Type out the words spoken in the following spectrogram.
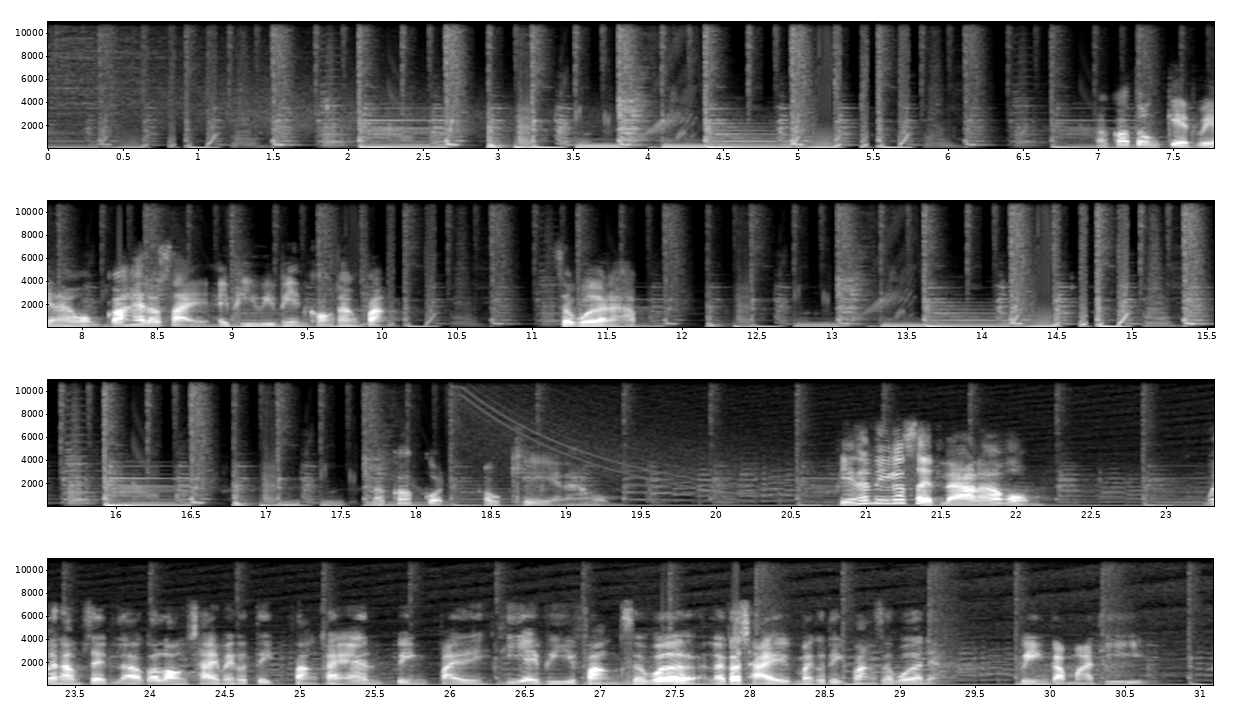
แล้วก็ตรง gateway นะครับผมก็ให้เราใส่ IP VPN ของทางฝั่ง เซิร์ฟเวอร์นะครับ แล้วก็กดโอเคนะครับผม เพียงเท่านี้ก็เสร็จแล้วนะครับผม เมื่อทำเสร็จแล้วก็ลองใช้ Microtik ฝั่ง Client ปิงไปที่ IP ฝั่งเซิร์ฟเวอร์แล้วก็ใช้ Microtik ฝั่งเซิร์ฟเวอร์เนี่ย ปิงกลับมาที่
